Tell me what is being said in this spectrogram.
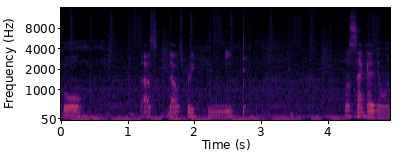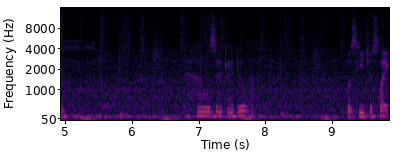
Cool. That was, that was pretty neat. What's that guy doing? What the hell was that guy doing? Was he just like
